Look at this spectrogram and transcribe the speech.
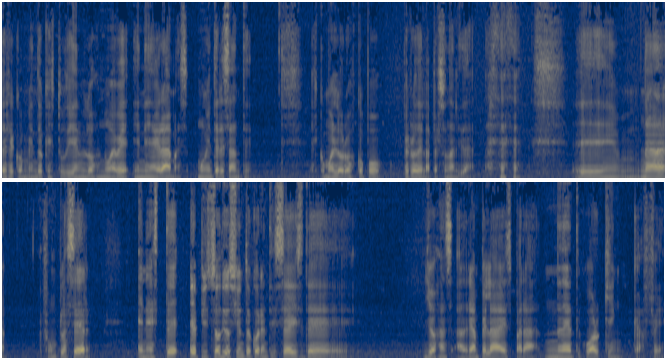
Les recomiendo que estudien los nueve enneagramas, muy interesante. Es como el horóscopo, pero de la personalidad. Eh, nada, fue un placer en este episodio 146 de Johans Adrián Peláez para Networking Café.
